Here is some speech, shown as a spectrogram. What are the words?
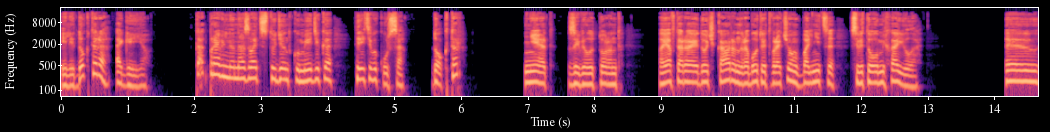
Или доктора Агейо. Как правильно назвать студентку-медика третьего курса? Доктор? Нет, заявила Торрент. Моя вторая дочь Карен работает врачом в больнице Святого Михаила. Э,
